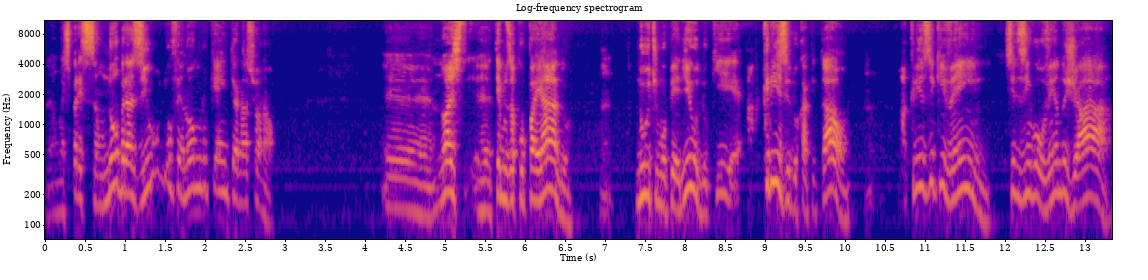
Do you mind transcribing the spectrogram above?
né, uma expressão no Brasil de um fenômeno que é internacional. É, nós é, temos acompanhado no último período que a crise do capital, uma crise que vem se desenvolvendo já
